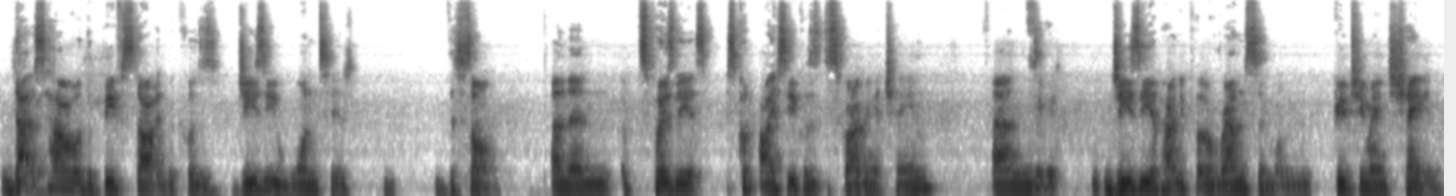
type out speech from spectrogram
that's how the beef started because Jeezy wanted the song, and then uh, supposedly it's it's called Icy because it's describing a chain. And Jeezy apparently put a ransom on Gucci Mane's chain,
